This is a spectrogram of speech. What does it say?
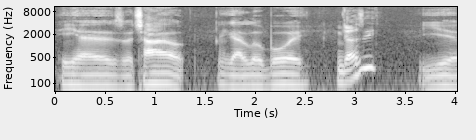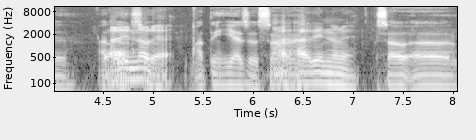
He has a child. He got a little boy. Does he? Yeah, I, think didn't know that. I think he has a son. I, I didn't know that. So, uh,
